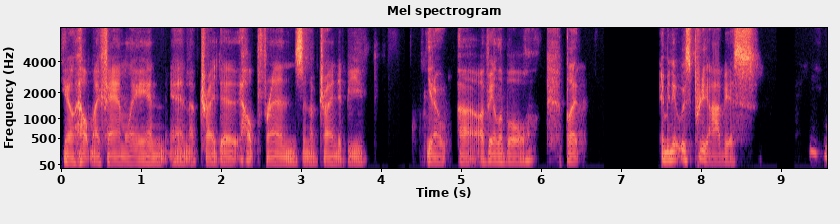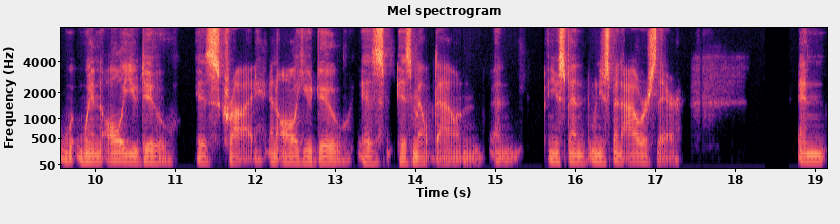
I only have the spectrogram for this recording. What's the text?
you know, help my family, and and I've tried to help friends, and I'm trying to be, you know, uh, available. But I mean, it was pretty obvious w- when all you do is cry, and all you do is is melt down, and you spend when you spend hours there, and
